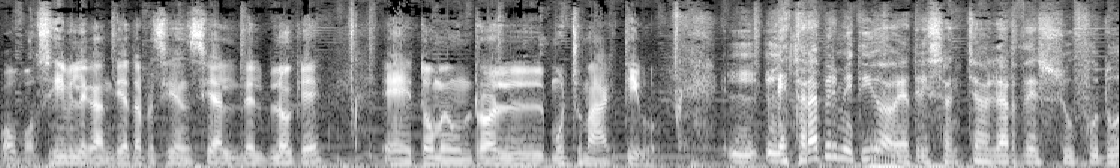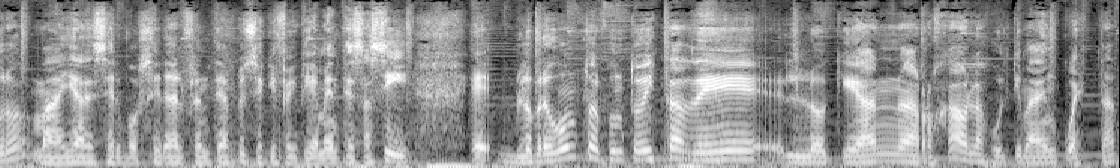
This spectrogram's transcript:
o posible candidata presidencial del bloque eh, tome un rol mucho más activo. ¿Le estará permitido a Beatriz Sánchez hablar de su futuro, más allá de ser vocera del Frente Amplio? Sé que efectivamente es así. Eh, lo pregunto al punto de vista de lo que han arrojado las últimas encuestas.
